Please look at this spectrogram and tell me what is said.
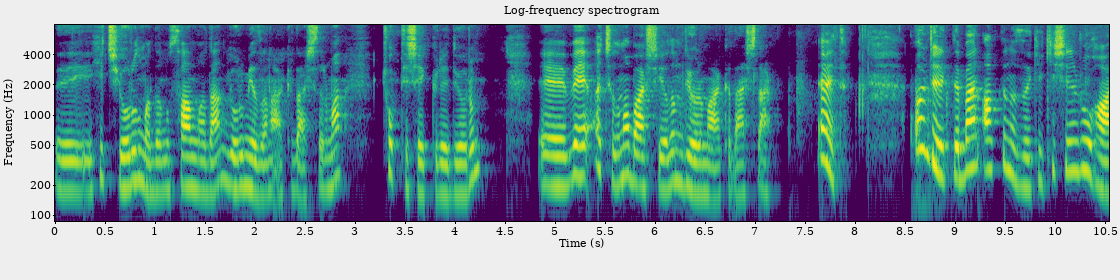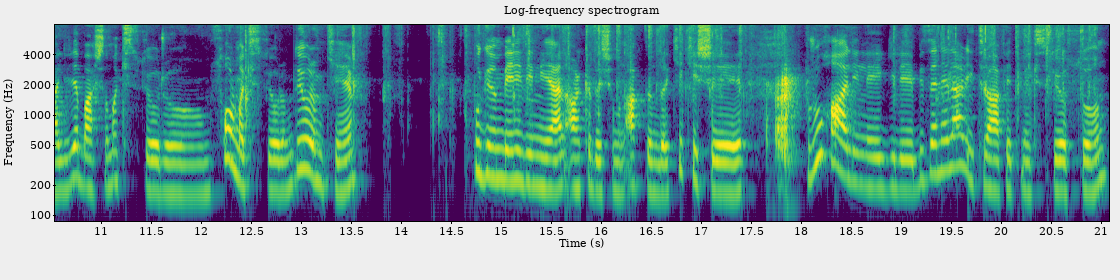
e, hiç yorulmadan, usanmadan yorum yazan arkadaşlarıma çok teşekkür ediyorum. E, ve açılıma başlayalım diyorum arkadaşlar. Evet. Öncelikle ben aklınızdaki kişinin ruh haliyle başlamak istiyorum. Sormak istiyorum. Diyorum ki bugün beni dinleyen arkadaşımın aklındaki kişi ruh halinle ilgili bize neler itiraf etmek istiyorsun?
